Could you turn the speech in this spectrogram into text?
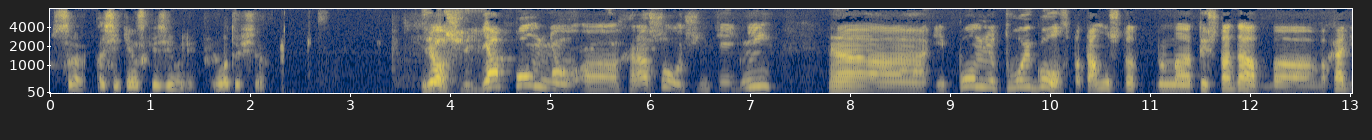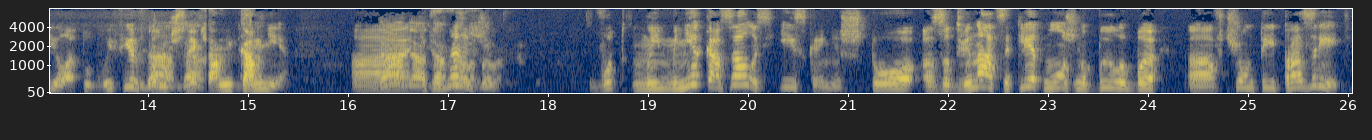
с осетинской земли. Вот и все. Леш, я помню э, хорошо очень те дни, э, и помню твой голос, потому что э, ты же тогда э, выходил оттуда в эфир, в да, том числе да, ко, да. ко мне. Да, да, да, знаешь, было, было вот мы, мне казалось искренне, что за 12 лет можно было бы э, в чем-то и прозреть.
